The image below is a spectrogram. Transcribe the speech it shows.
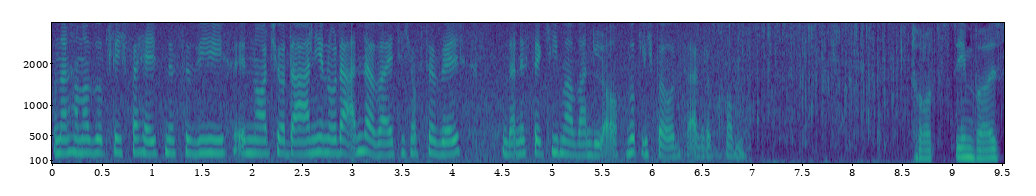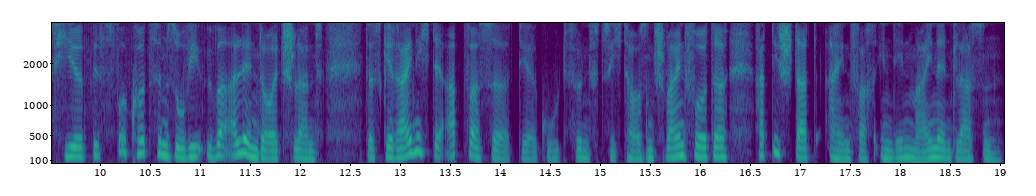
Und dann haben wir wirklich Verhältnisse wie in Nordjordanien oder anderweitig auf der Welt. Und dann ist der Klimawandel auch wirklich bei uns angekommen. Trotzdem war es hier bis vor kurzem so wie überall in Deutschland. Das gereinigte Abwasser der gut 50.000 Schweinfurter hat die Stadt einfach in den Main entlassen.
